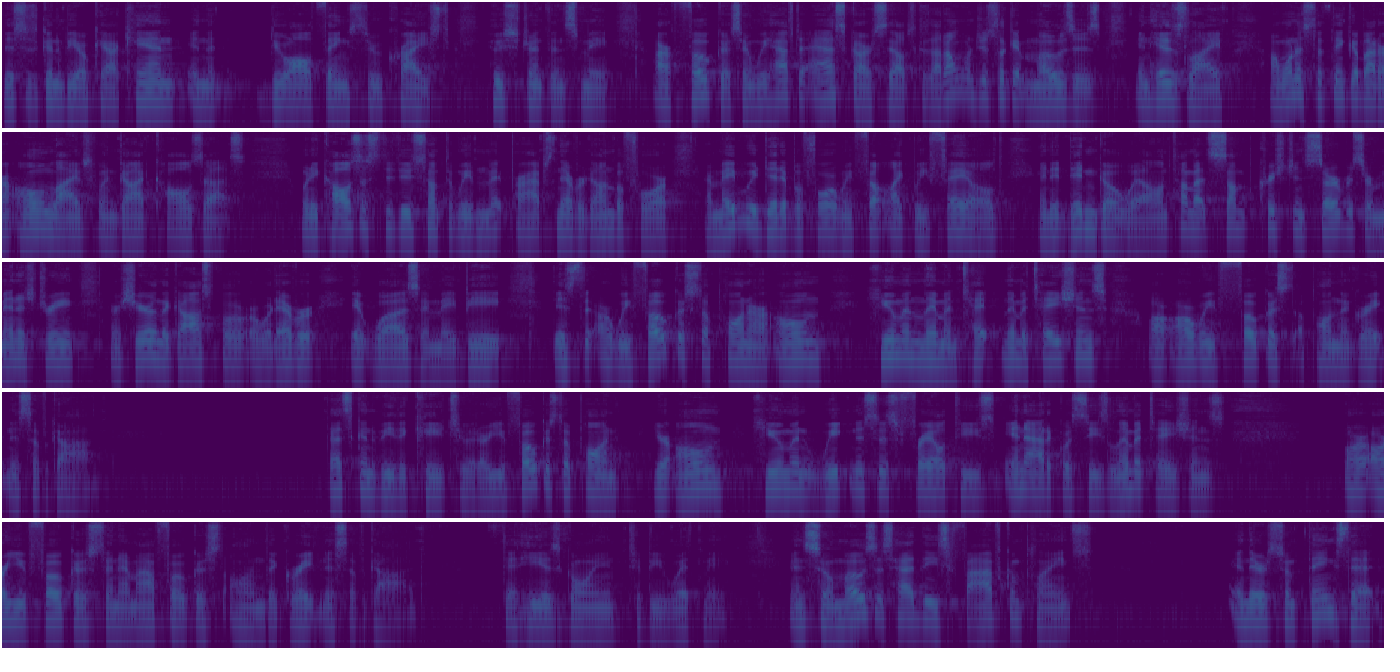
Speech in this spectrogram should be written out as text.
This is going to be okay. I can do all things through Christ who strengthens me. Our focus, and we have to ask ourselves, because I don't want to just look at Moses in his life. I want us to think about our own lives when God calls us. When he calls us to do something we've perhaps never done before, or maybe we did it before and we felt like we failed, and it didn't go well. I'm talking about some Christian service or ministry or sharing the gospel or whatever it was and may be. Is that, are we focused upon our own human limita- limitations or are we focused upon the greatness of God? That's going to be the key to it. Are you focused upon your own human weaknesses, frailties, inadequacies, limitations, or are you focused and am I focused on the greatness of God? That he is going to be with me. And so Moses had these five complaints, and there's some things that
